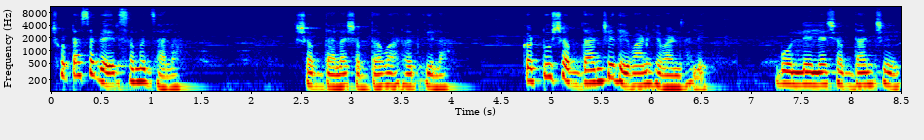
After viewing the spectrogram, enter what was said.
छोटासा गैरसमज झाला. शब्दाला शब्द वाढत गेला. कटू शब्दांची देवाणघेवाण झाली. बोललेल्या शब्दांचे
